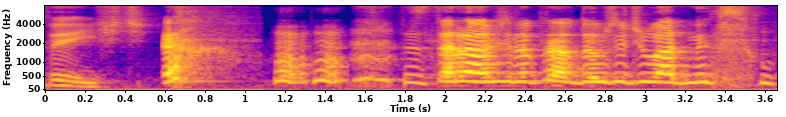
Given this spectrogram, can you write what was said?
wyjść. Starałam się naprawdę użyć ładnych słów.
